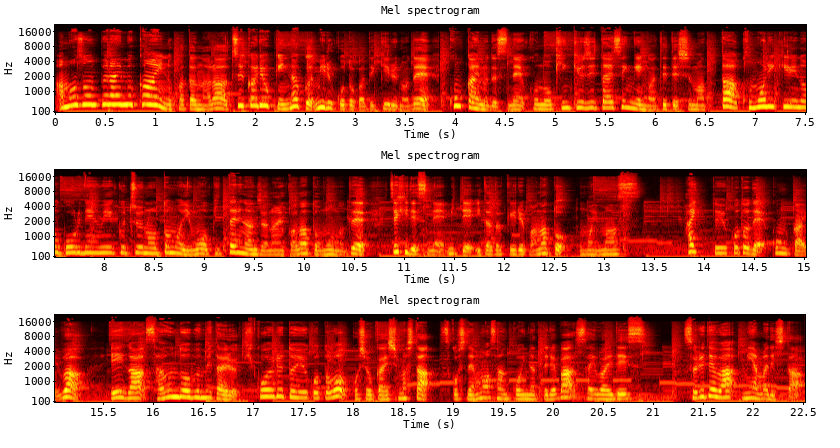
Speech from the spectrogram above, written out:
Amazon プライム会員の方なら追加加料金なく見ることができるので今回のですねこの緊急事態宣言が出てしまったこもりきりのゴールデンウィーク中のお供にもぴったりなんじゃないかなと思うのでぜひですね見ていただければなと思います。はいということで今回は映画サウンドオブメタル聞こえるということをご紹介しました。少しでも参考になってれば幸いです。それでは宮山でした。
